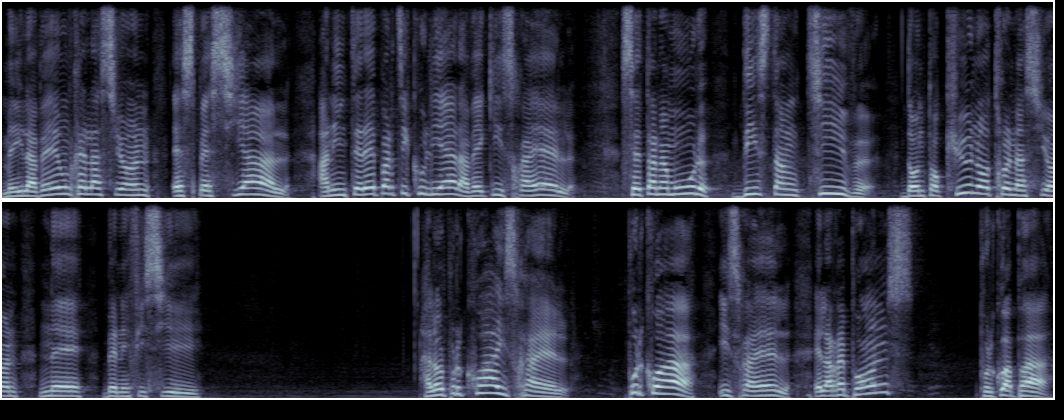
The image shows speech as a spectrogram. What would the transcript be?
mais il avait une relation spéciale, un intérêt particulier avec Israël. C'est un amour distinctif dont aucune autre nation n'est bénéficiée. Alors pourquoi Israël? Pourquoi Israël? Et la réponse, pourquoi pas?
